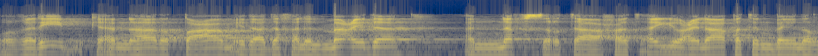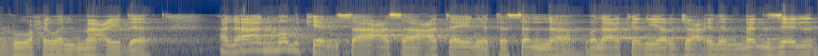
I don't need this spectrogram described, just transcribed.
وغريب كأن هذا الطعام إذا دخل المعدة النفس ارتاحت. أي علاقة بين الروح والمعدة؟ الآن ممكن ساعة ساعتين يتسلى ولكن يرجع إلى المنزل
